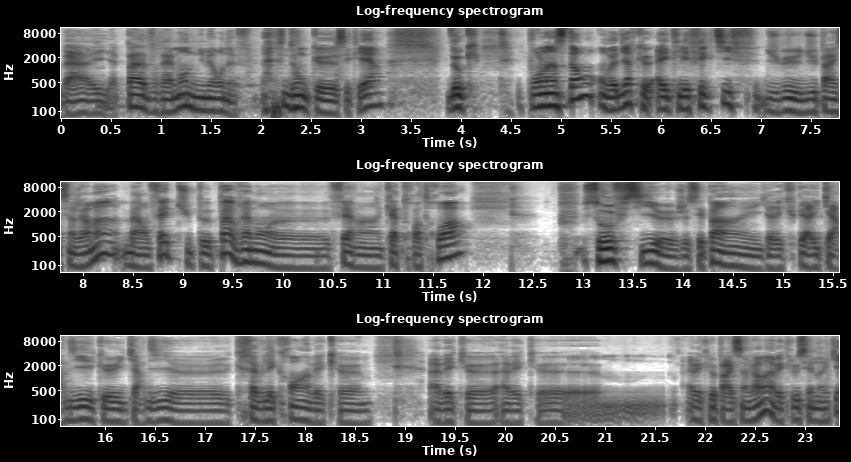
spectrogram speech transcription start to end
bah, il n'y a pas vraiment de numéro 9. Donc c'est clair. Donc pour l'instant, on va dire qu'avec l'effectif du, Paris Saint-Germain, bah en fait, tu peux pas vraiment euh, faire un 4-3-3, sauf si, euh, je sais pas, hein, il récupère Icardi et que Icardi euh, crève l'écran avec, avec, avec, avec le Paris Saint-Germain, avec Luis Enrique.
